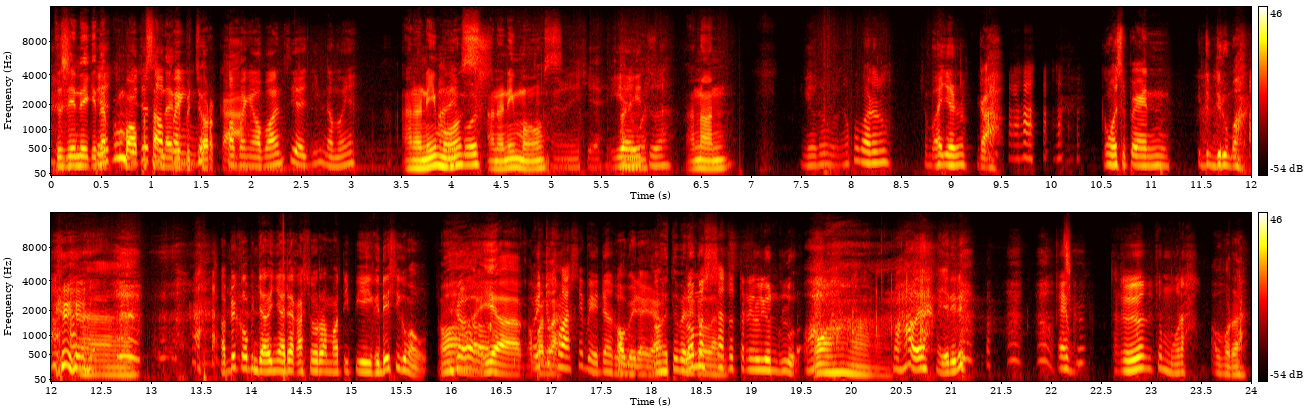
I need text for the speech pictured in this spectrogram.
Terus ini kita Itu- pembawa itu pesan dari topeng- Bejorka. Topeng apaan sih anjing namanya? Anonymous, Anonymous, Indonesia. Iya Anonymous. itulah. Anon. Ya lu ngapa baru lu? Coba aja lu. Enggak. Gue masih pengen hidup di rumah. Ah. Tapi kalau penjaranya ada kasur sama TV gede sih gue mau. Oh iya, Oh, kapan itu lah? kelasnya beda Oh beda ya. Oh itu beda Lo masih satu triliun dulu. Wah, Mahal ya, jadi deh. Eh, triliun itu murah. Oh, murah.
